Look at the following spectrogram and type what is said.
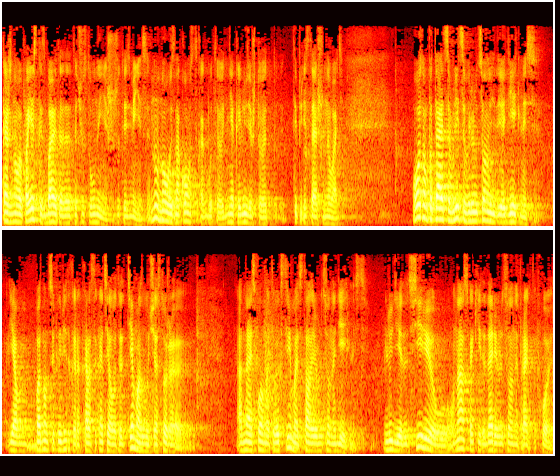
каждая новая поездка избавит от этого чувства уныния, что что-то изменится. Ну, новые знакомства, как будто некая иллюзия, что ты перестаешь унывать. Вот он пытается влиться в революционную деятельность. Я в одном цикле видео как раз и хотел вот эту тему озвучить, сейчас тоже одна из форм этого экстрима, это стала революционная деятельность. Люди едут в Сирию, у нас какие-то да, революционные проекты входят.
